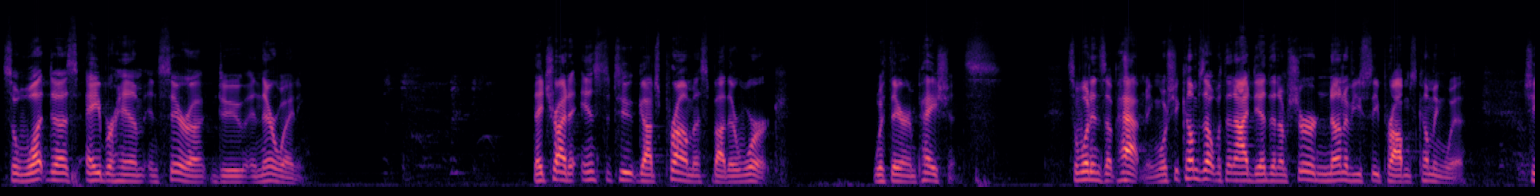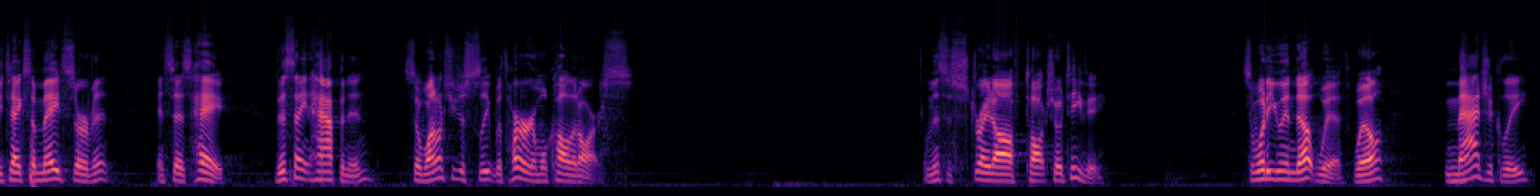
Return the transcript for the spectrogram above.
So, what does Abraham and Sarah do in their waiting? They try to institute God's promise by their work with their impatience. So, what ends up happening? Well, she comes up with an idea that I'm sure none of you see problems coming with. She takes a maidservant and says, Hey, this ain't happening, so why don't you just sleep with her and we'll call it ours? And this is straight off talk show TV. So, what do you end up with? Well, magically,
